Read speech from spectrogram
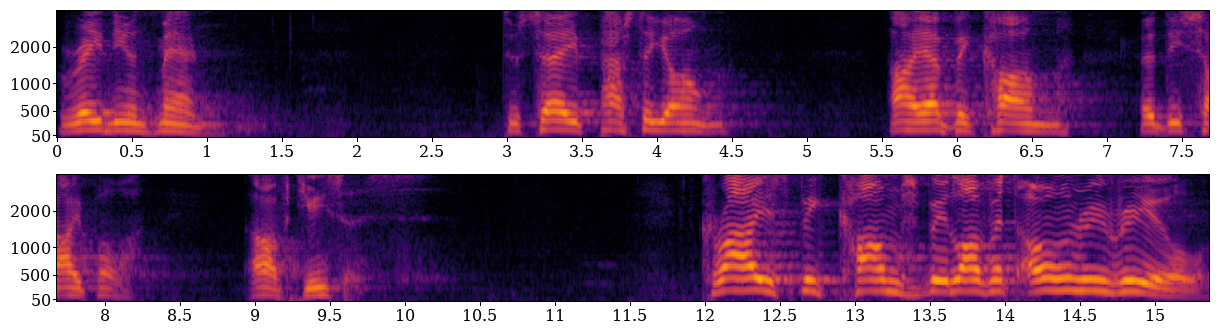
radiant man, to say, Pastor Young, I have become a disciple of Jesus. Christ becomes, beloved, only real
